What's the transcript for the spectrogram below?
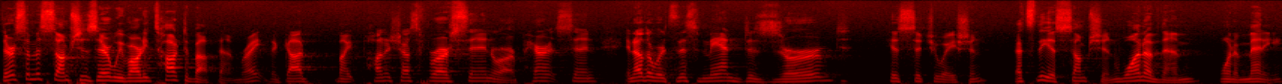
There are some assumptions there. We've already talked about them, right? That God might punish us for our sin or our parents' sin. In other words, this man deserved his situation. That's the assumption, one of them, one of many.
